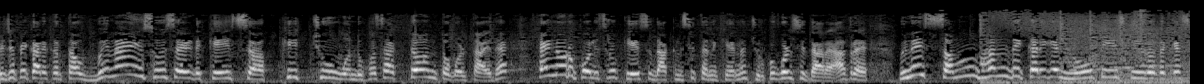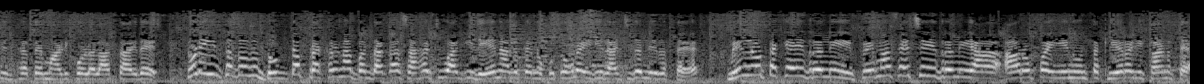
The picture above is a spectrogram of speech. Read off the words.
ಬಿಜೆಪಿ ಕಾರ್ಯಕರ್ತ ವಿನಯ್ ಸೂಸೈಡ್ ಕೇಸ್ ಕಿಚ್ಚು ಒಂದು ಹೊಸ ಟರ್ನ್ ತಗೊಳ್ತಾ ಇದೆ. ಹೆಣ್ಣೂರು ಪೊಲೀಸರು ಕೇಸ್ ದಾಖಲಿಸಿ ತನಿಖೆಯನ್ನು ಚುರುಕುಗೊಳಿಸಿದ್ದಾರೆ. ಆದರೆ ವಿನಯ್ ಸಂಬಂಧಿಕರಿಗೆ ನೋಟಿಸ್ ನೀಡೋದಕ್ಕೆ ಸಿದ್ಧತೆ ಮಾಡಿಕೊಳ್ಳಲಾಗ್ತಾ ಇದೆ. ನೋಡಿ ಇಂಥದ್ದೊಂದು ದೊಡ್ಡ ಪ್ರಕರಣ ಬಂದಾಗ ಸಹಜವಾಗಿ ಇದೇನಾಗುತ್ತೆ ಅನ್ನೋ ಕುತೂಹಲ ಇಡೀ ರಾಜ್ಯದಲ್ಲಿ ಇರುತ್ತೆ ಮೇಲ್ನೋಟಕ್ಕೆ ಇದರಲ್ಲಿ ಪ್ರೇಮಾಪೇಕ್ಷೆ ಇದರಲ್ಲಿ ಆರೋಪ ಏನು ಅಂತ ಕ್ಲಿಯರ್ ಆಗಿ ಕಾಣುತ್ತೆ.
